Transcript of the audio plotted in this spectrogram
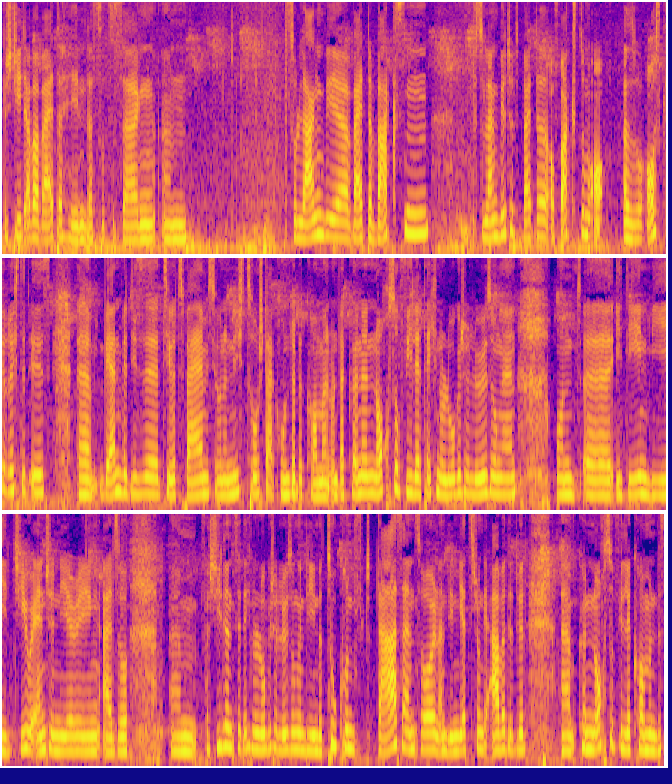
besteht aber weiterhin, dass sozusagen ähm, solange wir weiter wachsen, solange Wirtschaft weiter auf Wachstum also ausgerichtet ist, äh, werden wir diese CO2-Emissionen nicht so stark runterbekommen. Und da können noch so viele technologische Lösungen und äh, Ideen wie Geoengineering, also ähm, verschiedenste technologische Lösungen, die in der Zukunft da sein sollen, an denen jetzt schon gearbeitet wird, äh, können noch so viele kommen. Das,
